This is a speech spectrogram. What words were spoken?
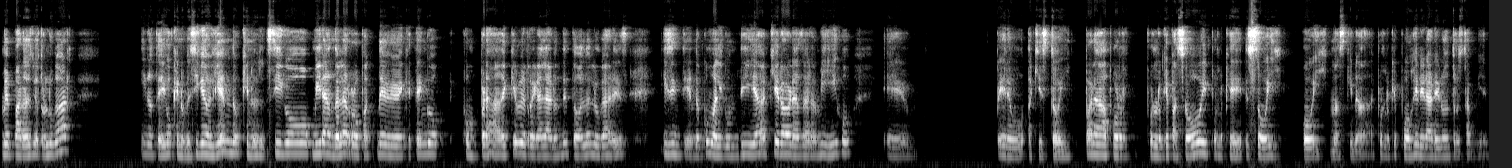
me paro desde otro lugar. Y no te digo que no me sigue doliendo, que no sigo mirando la ropa de bebé que tengo comprada, que me regalaron de todos los lugares y sintiendo como algún día quiero abrazar a mi hijo. Eh, pero aquí estoy parada por, por lo que pasó y por lo que soy hoy más que nada, por lo que puedo generar en otros también.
